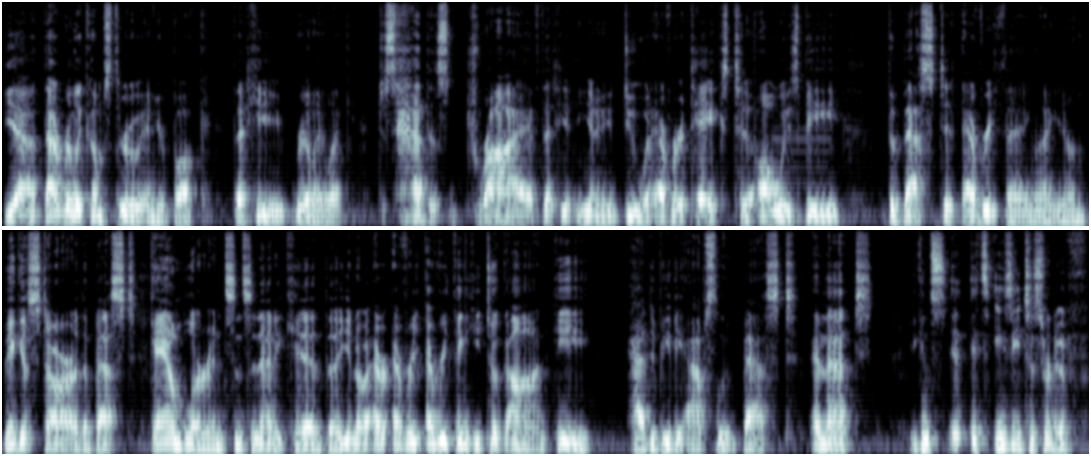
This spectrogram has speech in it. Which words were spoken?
Yeah, that really comes through in your book. That he really like just had this drive that he you know he'd do whatever it takes to always be the best at everything like you know the biggest star the best gambler in cincinnati kid the you know every everything he took on he had to be the absolute best and that you can it, it's easy to sort of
